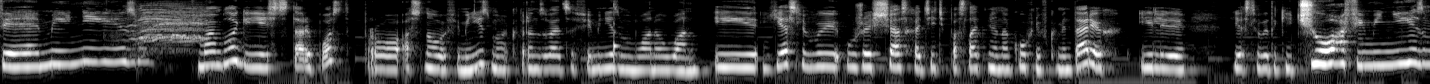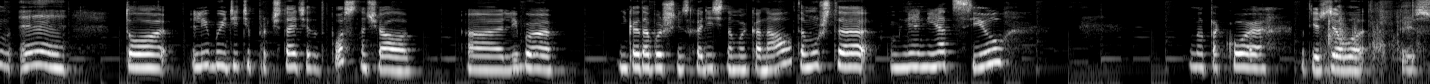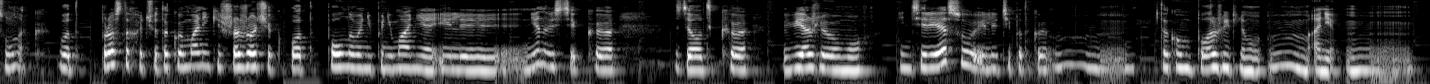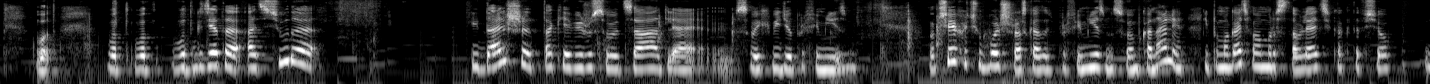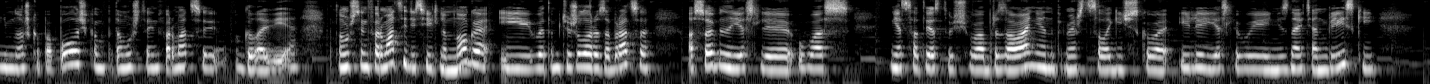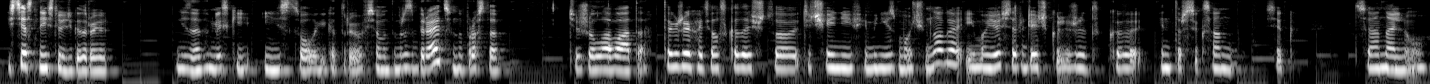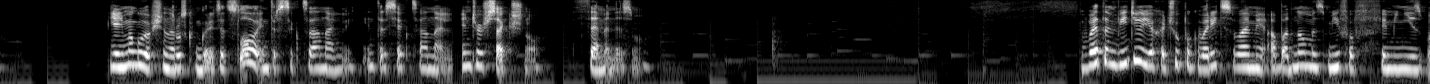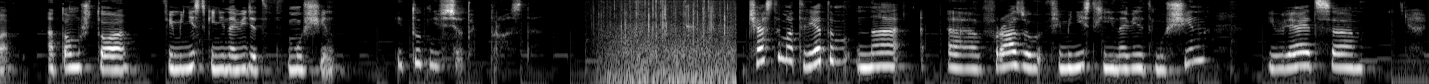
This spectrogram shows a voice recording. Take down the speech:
Феминизм. В моем блоге есть старый пост про основы феминизма, который называется «Феминизм 101». И если вы уже сейчас хотите послать меня на кухню в комментариях, или если вы такие «Чё, феминизм?» э", то либо идите прочитайте этот пост сначала, а, либо никогда больше не заходите на мой канал, потому что у меня нет сил на такое. Вот я сделала рисунок. Вот просто хочу такой маленький шажочек от полного непонимания или ненависти к сделать к вежливому интересу или типа такой м-м, такому положительному, м-м, а не м-м. вот вот вот вот где-то отсюда и дальше так я вижу свою ЦА для своих видео про феминизм. Вообще я хочу больше рассказывать про феминизм на своем канале и помогать вам расставлять как-то все немножко по полочкам, потому что информации в голове, потому что информации действительно много, и в этом тяжело разобраться, особенно если у вас нет соответствующего образования, например, социологического, или если вы не знаете английский. Естественно, есть люди, которые не знают английский, и не социологи, которые во всем этом разбираются, но просто тяжеловато. Также я хотела сказать, что течений феминизма очень много, и мое сердечко лежит к интерсекциональному. Я не могу вообще на русском говорить это слово интерсекциональный, интерсекциональный, intersectional feminism. В этом видео я хочу поговорить с вами об одном из мифов феминизма, о том, что феминистки ненавидят мужчин. И тут не все так просто. Частым ответом на э, фразу «феминистки ненавидят мужчин» является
